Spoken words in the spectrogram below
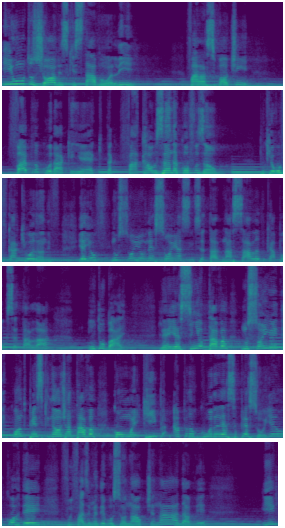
E um dos jovens que estavam ali fala assim: Valtinho, vai procurar quem é que está causando a confusão, porque eu vou ficar aqui orando. E aí eu no sonho, né? Sonho é assim: você está na sala, daqui a pouco você está lá em Dubai. Né? E assim eu estava no sonho, e quando penso que não, eu já estava com uma equipe à procura dessa pessoa. E aí eu acordei, fui fazer meu devocional, que tinha nada a ver. E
